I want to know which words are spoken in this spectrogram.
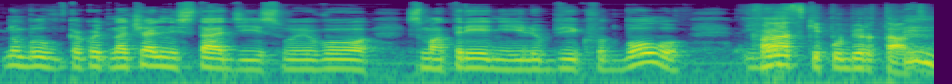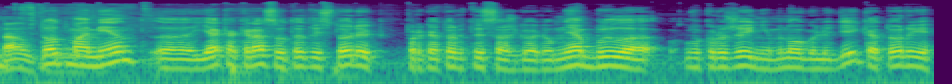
ну, был в какой-то начальной стадии своего смотрения и любви к футболу. Фанатский я, пубертат, да? В тот момент э, я как раз вот эта история, про которую ты, Саш, говорил, у меня было в окружении много людей, которые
